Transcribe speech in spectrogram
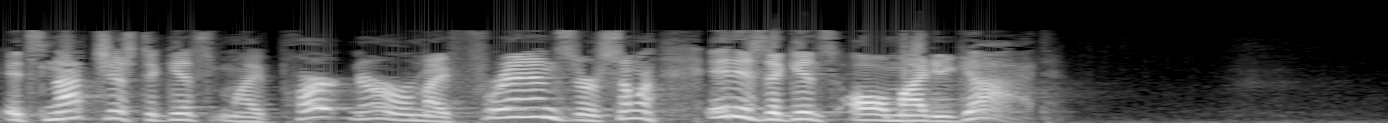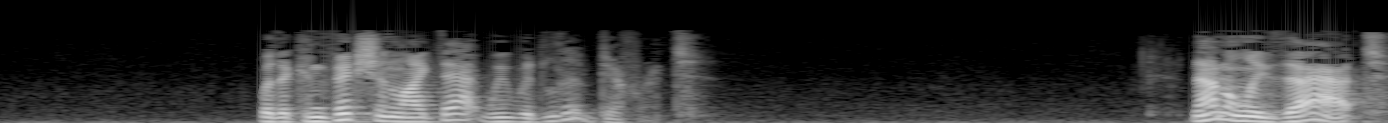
it's not just against my partner or my friends or someone, it is against Almighty God. With a conviction like that, we would live different. Not only that,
